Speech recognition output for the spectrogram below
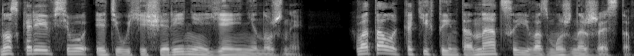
Но, скорее всего, эти ухищрения ей не нужны. Хватало каких-то интонаций и, возможно, жестов.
